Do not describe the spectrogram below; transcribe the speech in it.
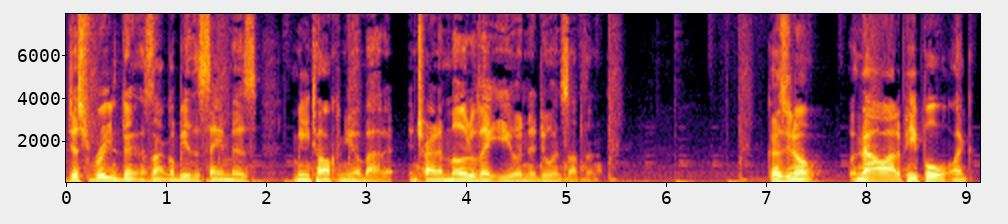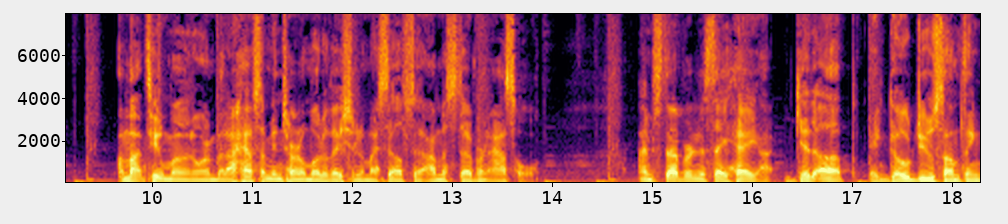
just reading it is not going to be the same as me talking to you about it and trying to motivate you into doing something. Because, you know, now a lot of people, like, I'm not too mononorm, but I have some internal motivation in myself that I'm a stubborn asshole. I'm stubborn to say, hey, get up and go do something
